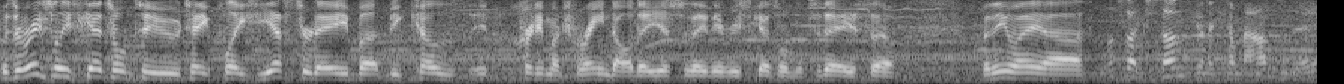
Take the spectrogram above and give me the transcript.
was originally scheduled to take place yesterday, but because it pretty much rained all day yesterday, they rescheduled it today. So, but anyway, uh, looks like sun's gonna come out today.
